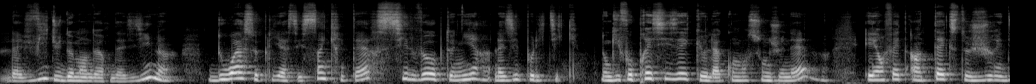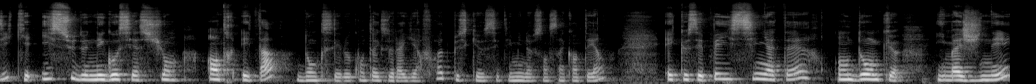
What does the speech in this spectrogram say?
La vie du demandeur d'asile doit se plier à ces cinq critères s'il veut obtenir l'asile politique. Donc il faut préciser que la Convention de Genève est en fait un texte juridique qui est issu de négociations entre États, donc c'est le contexte de la guerre froide puisque c'était 1951, et que ces pays signataires ont donc imaginé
